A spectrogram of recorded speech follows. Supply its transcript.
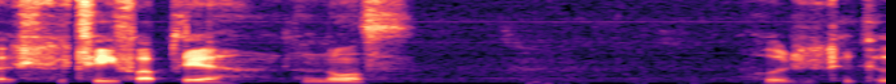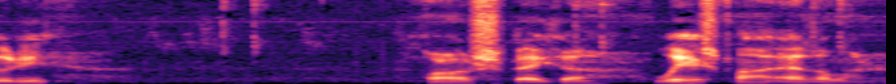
That's the chief up there, the north. Hori Takuri. Morris Baker. Where's my other one?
